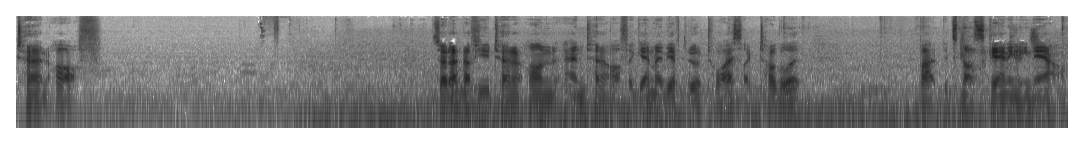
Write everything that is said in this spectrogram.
turn off. So I don't know if you turn it on and turn it off again. Maybe you have to do it twice, like toggle it. But it's not scanning me now.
